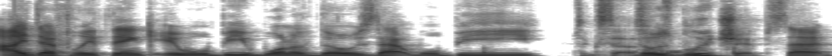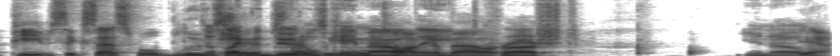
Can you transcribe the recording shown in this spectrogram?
I definitely think it will be one of those that will be successful. those blue chips that pe- successful blue just chips like the doodles came out, they about. crushed. You know, Yeah.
